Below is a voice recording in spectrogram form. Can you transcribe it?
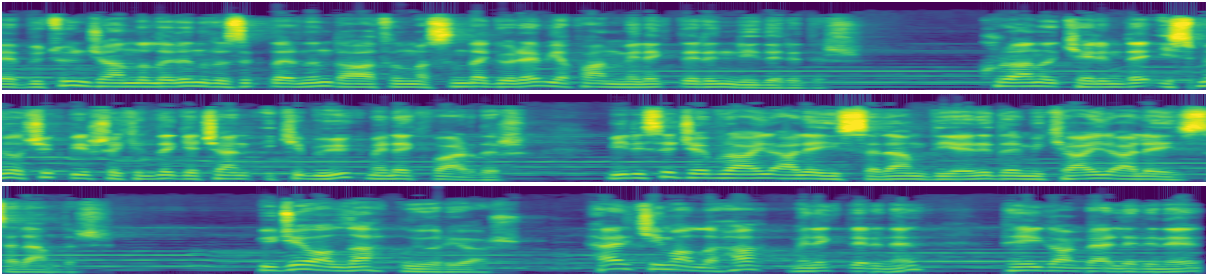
ve bütün canlıların rızıklarının dağıtılmasında görev yapan meleklerin lideridir. Kur'an-ı Kerim'de ismi açık bir şekilde geçen iki büyük melek vardır. Birisi Cebrail aleyhisselam, diğeri de Mikail aleyhisselamdır. Yüce Allah buyuruyor. Her kim Allah'a, meleklerine, peygamberlerine,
